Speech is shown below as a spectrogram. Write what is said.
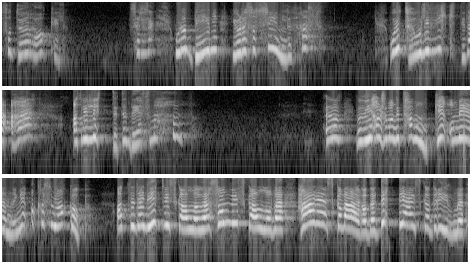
så dør Rakel. Ser dere hvordan Bibelen gjør det så synlig for oss? Hvor utrolig viktig det er at vi lytter til det som er Han. Vi har så mange tanker og meninger, akkurat som Jakob. At det er dit vi skal, og det er sånn vi skal, og det er her jeg skal være, og det er dette jeg skal drive med,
